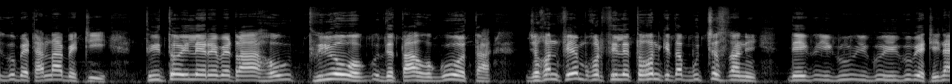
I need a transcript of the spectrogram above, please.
ইগু বেটা না বেটি? তুই তো ইলে রে বেটা হৌ তুইও দেতা হগু ওতা যখন প্রেম করছিলে, তখন কিতাব বুঝছস না নি দে, ইগু ইগু ইগু বেটি না,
